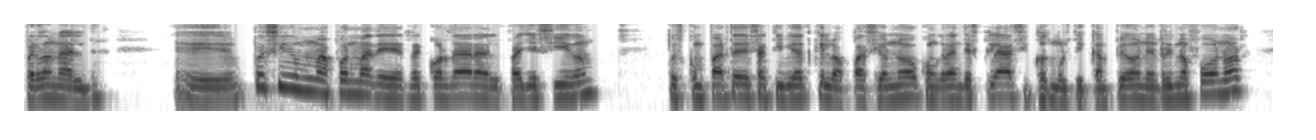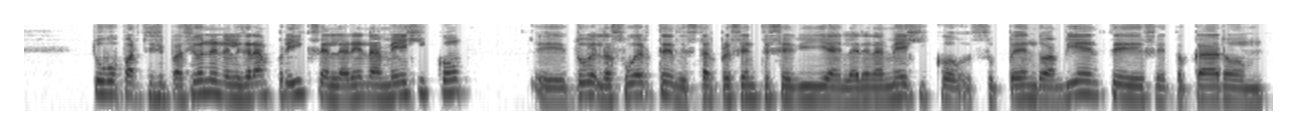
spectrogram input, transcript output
perdón, al Eh, pues sí, una forma de recordar al fallecido, pues comparte de esa actividad que lo apasionó con grandes clásicos, multicampeón en Ring of Honor. Tuvo participación en el Grand Prix en la Arena México. Eh, tuve la suerte de estar presente ese día en la Arena México, estupendo ambiente, se tocaron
